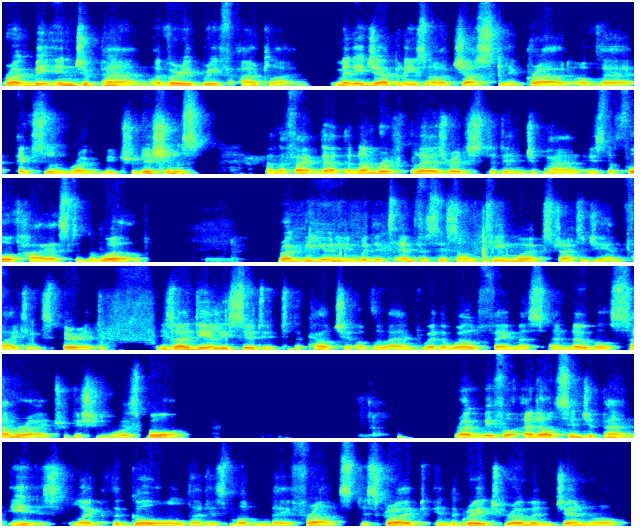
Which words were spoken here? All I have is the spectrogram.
Rugby in Japan, a very brief outline. Many Japanese are justly proud of their excellent rugby traditions and the fact that the number of players registered in Japan is the fourth highest in the world. Rugby union, with its emphasis on teamwork, strategy, and fighting spirit, is ideally suited to the culture of the land where the world famous and noble samurai tradition was born. Rugby for adults in Japan is, like the Gaul, that is modern day France, described in the great Roman general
